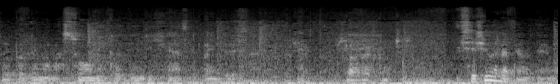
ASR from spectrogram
Todo el problema masónico de indígenas les va a interesar. Y se lleva la que no tenemos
